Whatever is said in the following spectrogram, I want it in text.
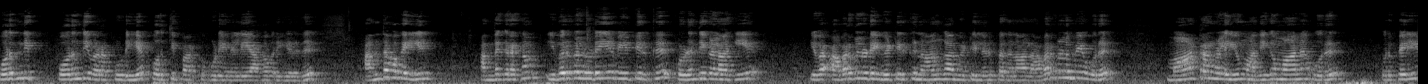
பொருந்தி பொருந்தி வரக்கூடிய பொருத்தி பார்க்கக்கூடிய நிலையாக வருகிறது. அந்த வகையில் அந்த கிரகம் இவர்களுடைய வீட்டிற்கு குழந்தைகளாகிய இவ அவர்களுடைய வீட்டிற்கு நான்காம் வீட்டில் இருப்பதனால் அவர்களுமே ஒரு மாற்றங்களையும் அதிகமான ஒரு ஒரு பெரிய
